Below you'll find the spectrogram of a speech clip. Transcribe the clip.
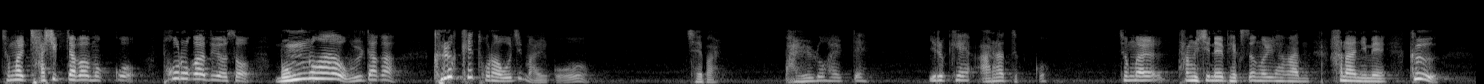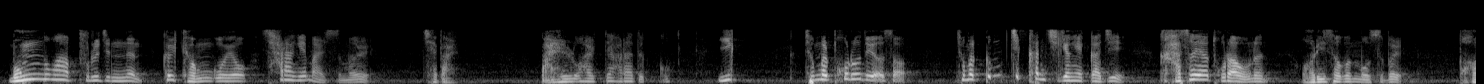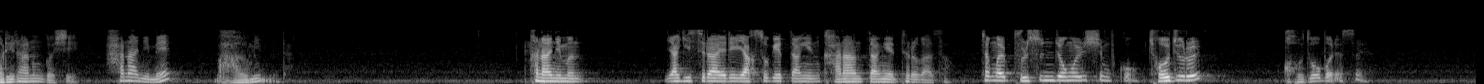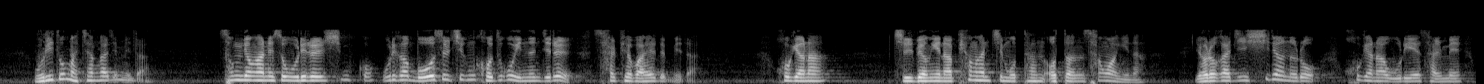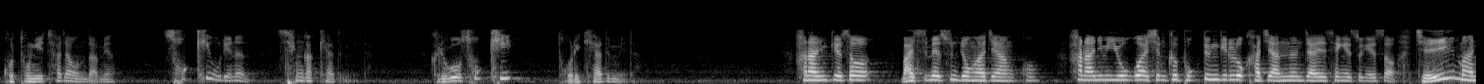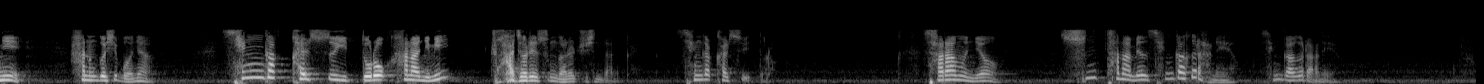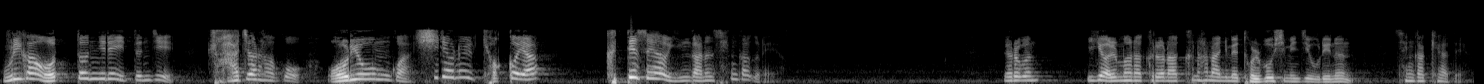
정말 자식 잡아먹고 포로가 되어서 목 놓아 울다가 그렇게 돌아오지 말고 제발 말로 할 때 이렇게 알아듣고 정말 당신의 백성을 향한 하나님의 그 목 놓아 부르짖는 그 경고요 사랑의 말씀을 제발 말로 할 때 알아듣고 이 정말 포로되어서 정말 끔찍한 지경에까지 가서야 돌아오는 어리석은 모습을 버리라는 것이 하나님의 마음입니다. 하나님은 약 이스라엘의 약속의 땅인 가나안 땅에 들어가서 정말 불순종을 심고 저주를 거두어 버렸어요. 우리도 마찬가지입니다. 성령 안에서 우리를 심고 우리가 무엇을 지금 거두고 있는지를 살펴봐야 됩니다. 혹여나 질병이나 평안치 못한 어떤 상황이나 여러 가지 시련으로 혹여나 우리의 삶에 고통이 찾아온다면 속히 우리는 생각해야 됩니다. 그리고 속히 돌이켜야 됩니다. 하나님께서 말씀에 순종하지 않고 하나님이 요구하시는 그 복된 길로 가지 않는 자의 생애 속에서 제일 많이 하는 것이 뭐냐? 생각할 수 있도록 하나님이 좌절의 순간을 주신다는 거예요. 생각할 수 있도록. 사람은요, 순탄하면 생각을 안 해요. 생각을 안 해요. 우리가 어떤 일에 있든지 좌절하고 어려움과 시련을 겪어야 그때서야 인간은 생각을 해요. 여러분, 이게 얼마나 그러나 큰 하나님의 돌보심인지 우리는 생각해야 돼요.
